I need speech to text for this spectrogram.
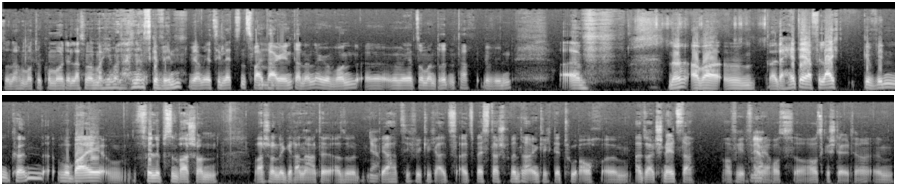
So nach dem Motto, komm, heute lassen wir mal jemand anders gewinnen. Wir haben jetzt die letzten zwei mhm. Tage hintereinander gewonnen. Äh, wenn wir jetzt nochmal einen dritten Tag gewinnen. Ähm, ne? Aber ähm, weil da hätte er vielleicht gewinnen können. Wobei Philipsen war schon, war schon eine Granate. Also ja. der hat sich wirklich als, als bester Sprinter eigentlich der Tour auch, ähm, also als schnellster auf jeden Fall ja. heraus, herausgestellt. Ja. Ähm,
